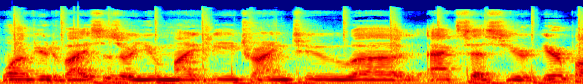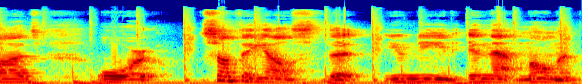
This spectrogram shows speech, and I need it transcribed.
one of your devices, or you might be trying to uh, access your earpods or something else that you need in that moment.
